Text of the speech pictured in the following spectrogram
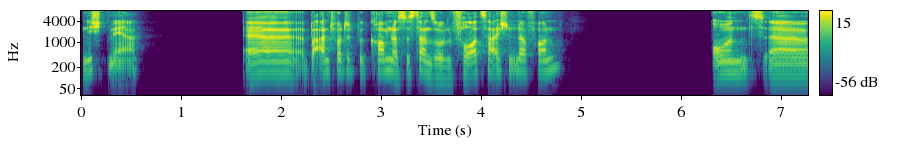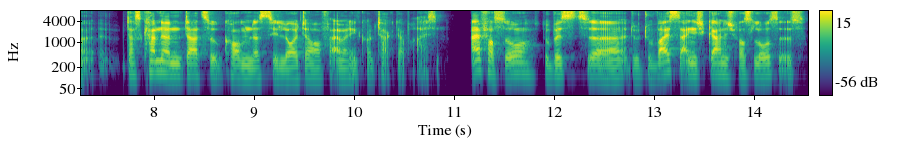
nicht mehr äh, beantwortet bekommt. Das ist dann so ein Vorzeichen davon. Und äh, das kann dann dazu kommen, dass die Leute auf einmal den Kontakt abreißen. Einfach so, du bist, äh, du, du weißt eigentlich gar nicht, was los ist.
